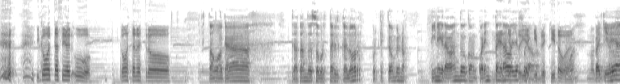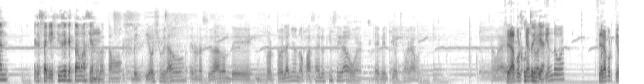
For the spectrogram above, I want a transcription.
¿Y cómo está, señor Hugo? ¿Cómo está nuestro... Estamos acá tratando de soportar el calor porque este hombre nos tiene grabando con 40 Man, grados allá estoy afuera. aquí fresquito, no Para que vean el sacrificio que estamos haciendo. estamos 28 grados en una ciudad donde por todo el año no pasa de los 15 grados, weón. Ya hay 28 ahora, weón. Esa weá ¿Será porque ando ardiendo, weón? ¿Será porque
